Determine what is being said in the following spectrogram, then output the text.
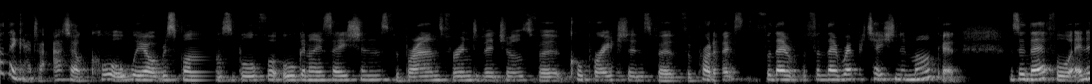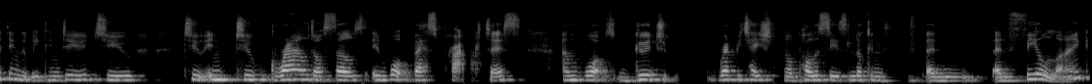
I think at, at our core, we are responsible for organizations, for brands, for individuals, for corporations, for, for products, for their for their reputation in market. And so therefore, anything that we can do to to in, to ground ourselves in what best practice and what good reputational policies look and and, and feel like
